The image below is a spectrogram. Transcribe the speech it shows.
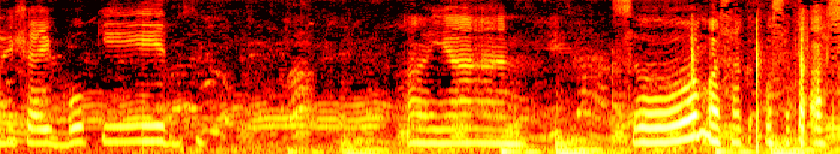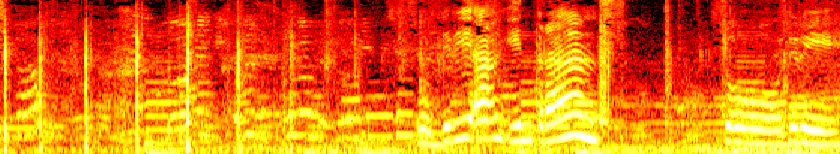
Yan siya bukid. Ayan. So, masaka ko sa taas. So, diri ang entrance. So, diri.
